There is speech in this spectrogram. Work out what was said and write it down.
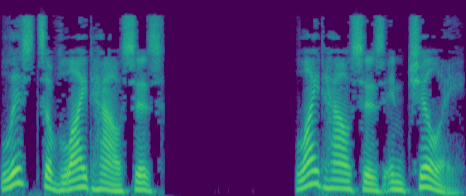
Lists of lighthouses Lighthouses in Chile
